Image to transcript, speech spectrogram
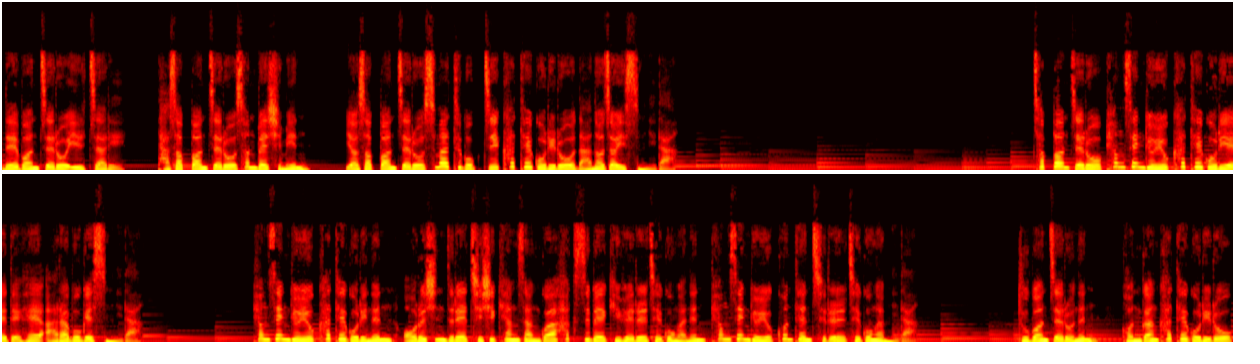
네 번째로 일자리, 다섯 번째로 선배 시민, 여섯 번째로 스마트 복지 카테고리로 나눠져 있습니다. 첫 번째로 평생교육 카테고리에 대해 알아보겠습니다. 평생교육 카테고리는 어르신들의 지식 향상과 학습의 기회를 제공하는 평생교육 콘텐츠를 제공합니다. 두 번째로는 건강 카테고리로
